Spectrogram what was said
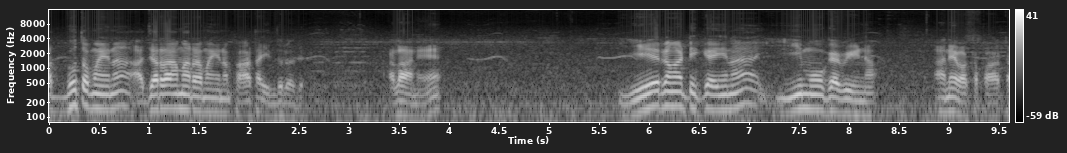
అద్భుతమైన అజరామరమైన పాట ఇందులోది. అలానే ఏనాటికైనా ఈమోగ ఈ వీణ అనే ఒక పాట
